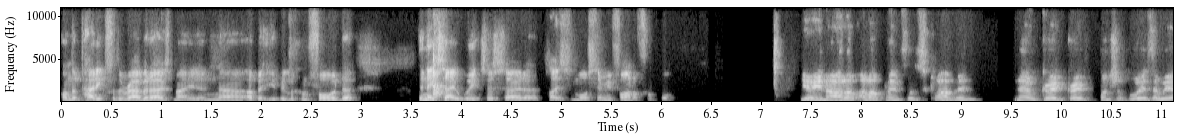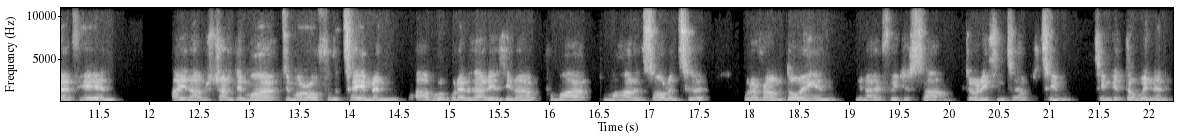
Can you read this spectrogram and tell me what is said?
on the paddock for the Rabbitohs, mate. And uh, I bet you'll be looking forward to the next eight weeks or so to play some more semi-final football. Yeah, you know, I love, I love playing for this club, and you know, great great bunch of boys that we have here, and uh, you know, I'm just trying to do my do my role for the team, and uh, whatever that is, you know, put my put my heart and soul into whatever I'm doing, and you know, hopefully just um, do anything to help the team team get the win, and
